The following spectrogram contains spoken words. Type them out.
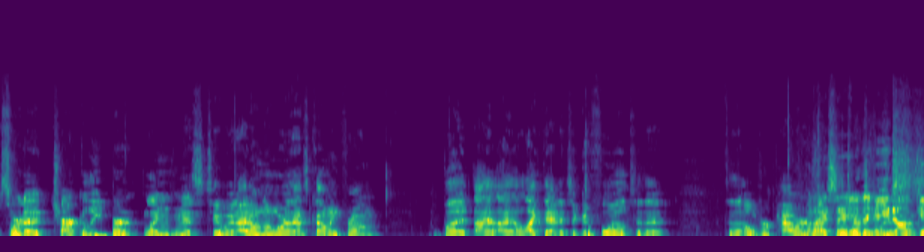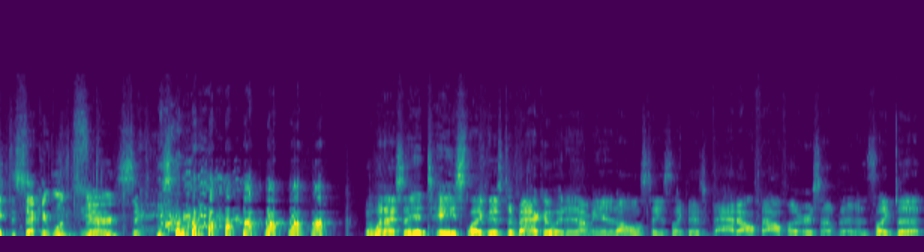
sort of charcoaly burnt likeness Mm-hmm. to it. I don't know where that's coming from, but I, I like that. It's a good foil to the to the overpowered. When I say licorice But then you don't get the second one, sir. Yeah, seriously. but when I say it tastes like there's tobacco in it, I mean it almost tastes like there's bad alfalfa or something. It's like the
